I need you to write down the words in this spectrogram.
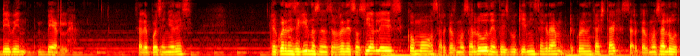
deben verla. ¿Sale pues señores? Recuerden seguirnos en nuestras redes sociales como Sarcasmo Salud en Facebook y en Instagram. Recuerden hashtag Sarcasmo Salud.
